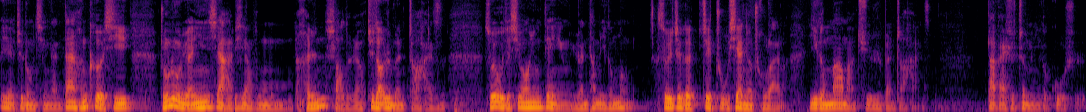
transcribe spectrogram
哎呀，这种情感。但很可惜，种种原因下，这些养父母很少的人去到日本找孩子。所以我就希望用电影圆他们一个梦，所以这个这主线就出来了，一个妈妈去日本找孩子，大概是这么一个故事。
